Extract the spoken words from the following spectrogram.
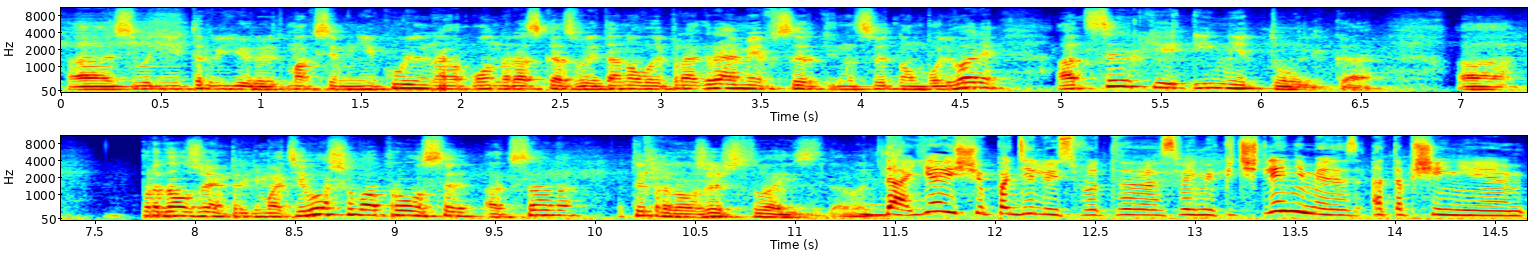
а, сегодня интервьюирует Максима Никулина. Он рассказывает о новой программе в цирке на Цветном бульваре. О цирке и не только. А, продолжаем принимать и ваши вопросы. Оксана, ты продолжаешь свои задавать. Да, я еще поделюсь вот э, своими впечатлениями от общения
